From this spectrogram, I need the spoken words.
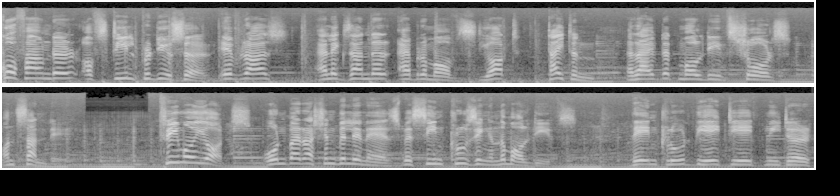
Co-founder of steel producer Evraz Alexander Abramov's yacht Titan arrived at Maldives shores on Sunday. Three more yachts owned by Russian billionaires were seen cruising in the Maldives. They include the 88 meter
